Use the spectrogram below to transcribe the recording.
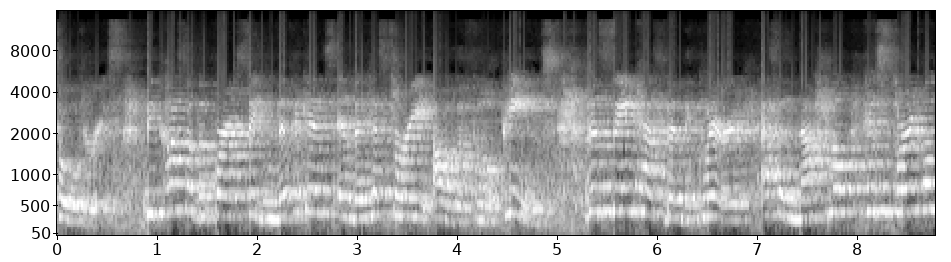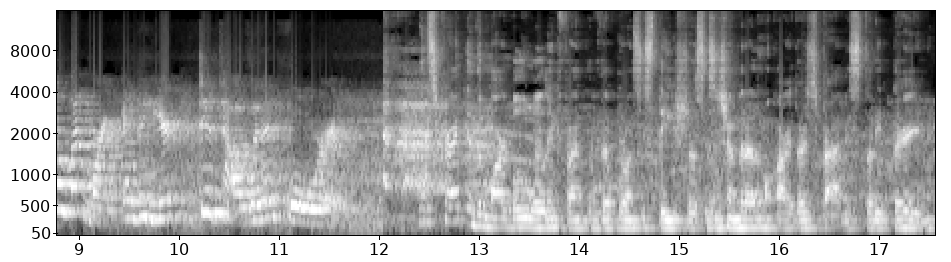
soldiers. Because of the park's significance in the history of the Philippines, the same has been declared as a National Historical Landmark in the year 2004. Inscribed in the marble wall in front of the bronze statues is General MacArthur's promise to return,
